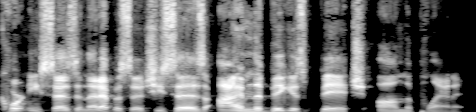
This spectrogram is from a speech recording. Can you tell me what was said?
Courtney says in that episode, she says, I'm the biggest bitch on the planet.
